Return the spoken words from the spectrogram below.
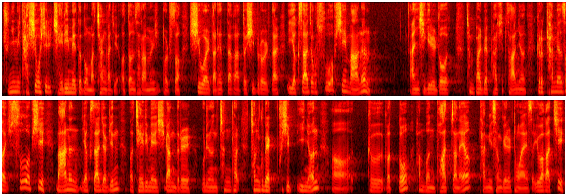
주님이 다시 오실 재림의 때도 마찬가지. 어떤 사람은 벌써 10월 달 했다가 또 11월 달 이 역사적으로 수없이 많은 안식일도 1884년 그렇게 하면서 수없이 많은 역사적인 어, 재림의 시간들을 우리는 1992년 어, 그것도 한번 보았잖아요. 다미 성교를 통하여서 이와 같이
